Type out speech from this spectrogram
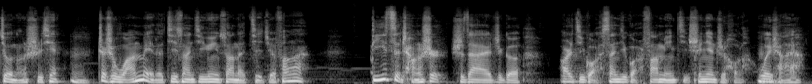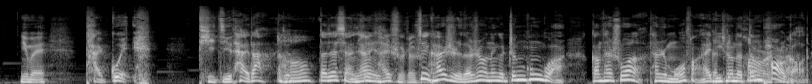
就能实现。嗯，这是完美的计算机运算的解决方案。第一次尝试是在这个二极管、三极管发明几十年之后了。为啥呀？因为太贵，体积太大。大家想象一下，最开始的时候最开始的时候，那个真空管，刚才说了，它是模仿爱迪生的灯泡搞的，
